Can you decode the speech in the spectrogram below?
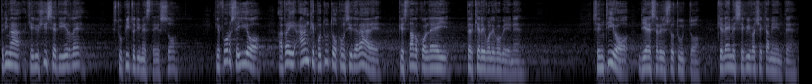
prima che riuscissi a dirle, stupito di me stesso, che forse io avrei anche potuto considerare che stavo con lei perché le volevo bene. Sentivo di essere il suo tutto, che lei mi seguiva ciecamente.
